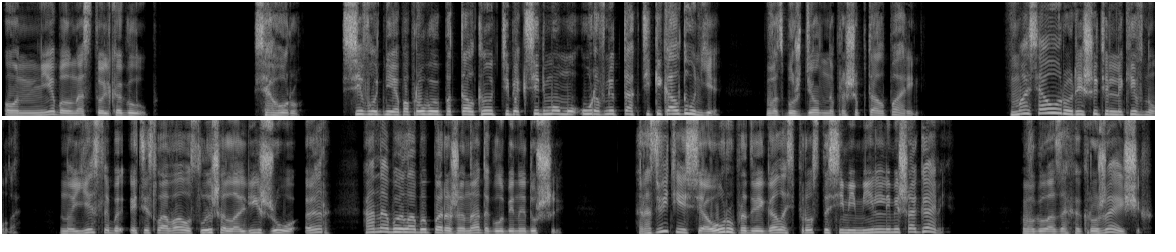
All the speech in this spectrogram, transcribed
Он не был настолько глуп. «Сяору, сегодня я попробую подтолкнуть тебя к седьмому уровню тактики колдуньи», возбужденно прошептал парень. Масяору решительно кивнула, но если бы эти слова услышала Ли Жуо Эр, она была бы поражена до глубины души. Развитие Сяору продвигалось просто семимильными шагами. В глазах окружающих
